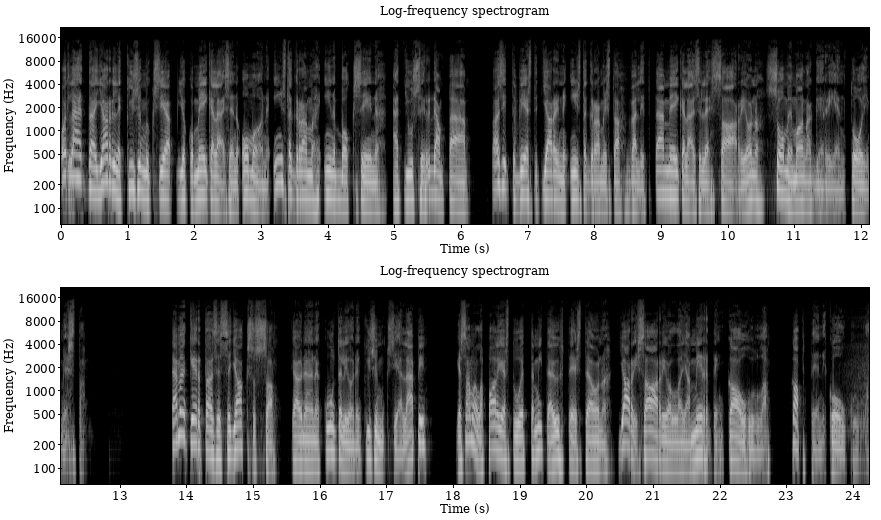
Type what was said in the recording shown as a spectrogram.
Voit lähettää Jarille kysymyksiä joko meikäläisen omaan Instagram-inboxiin at Jussi Ridanpää tai sitten viestit Jarin Instagramista välitetään meikäläiselle Saarion somemanagerien toimesta. Tämänkertaisessa jaksossa käydään kuuntelijoiden kysymyksiä läpi ja samalla paljastuu, että mitä yhteistä on Jari Saariolla ja Merten Kauhulla, kapteeni Koukulla.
